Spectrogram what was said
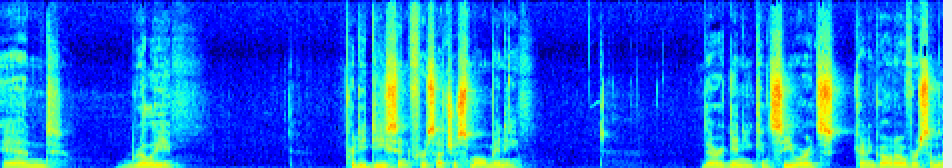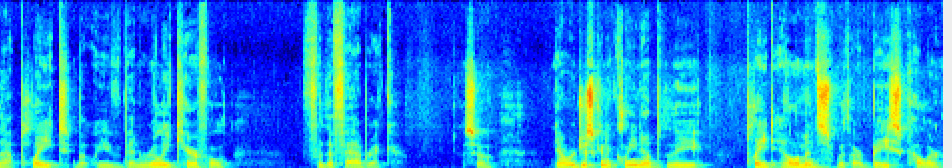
and really pretty decent for such a small mini. There again, you can see where it's kind of gone over some of that plate, but we've been really careful for the fabric. So now we're just going to clean up the plate elements with our base color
